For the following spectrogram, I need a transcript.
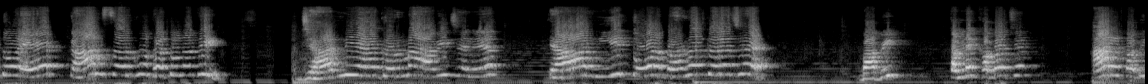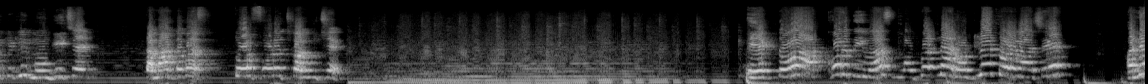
તો એક કામ સરખું થતું નથી. જ્યારની આ ઘરમાં આવી છે ને ત્યારની તોડ મહેનત કરે છે. ભાભી, તમને ખબર છે, આ રકાબી કેટલી મોંઘી છે? તમારે તો બસ તોડફોડ જ કરવું છે. એક તો આખો દિવસ મફતના રોટલા તોડવા છે અને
